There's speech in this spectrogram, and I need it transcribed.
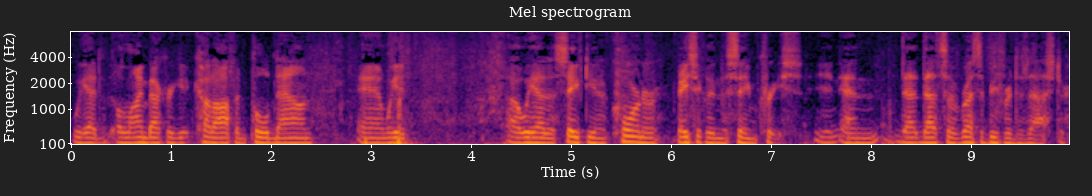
We had a linebacker get cut off and pulled down, and we had uh, we had a safety in a corner, basically in the same crease, and, and that that's a recipe for disaster.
